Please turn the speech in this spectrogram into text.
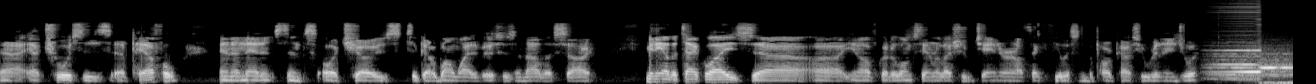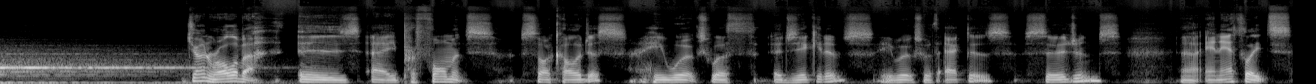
uh, our choices are powerful. And in that instance, I chose to go one way versus another. So many other takeaways. Uh, uh you know, I've got a long-standing relationship with Gina, and I think if you listen to the podcast, you'll really enjoy. Jonah Oliver is a performance psychologist. He works with executives, he works with actors, surgeons, uh, and athletes.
